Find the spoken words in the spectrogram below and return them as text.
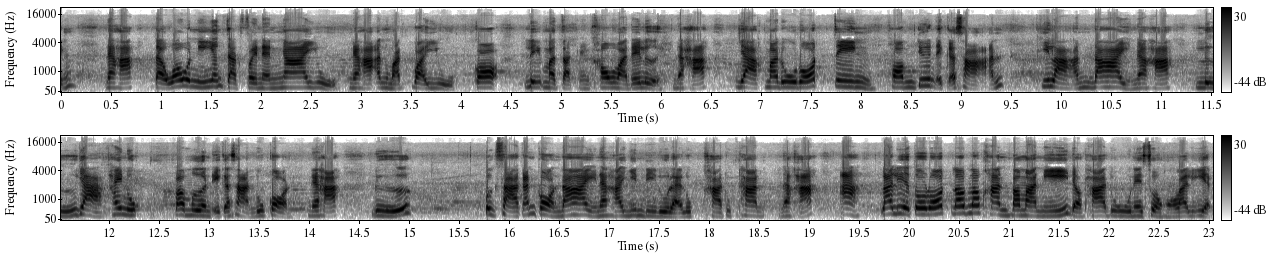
งค์นะคะ แต่ว่าวันนี้ยังจัดไฟแนนซ์ง่ายอยู่นะคะ อนุมัติไวอยู่ก็รีบมาจัดกันเข้ามาได้เลยนะคะ อยากมาดูรถจริง พร้อมยื่นเอกสารที่ร้านได้นะคะ หรืออยากให้นุกประเมินเอกสารดูก่อนนะคะ หรือ ปรึกษากันก่อนได้นะคะ ยินดีดูแลลูกค้าทุกท่านนะคะอะรายละเอียดตัวรถรอบๆคันประมาณนี้เดี๋ยวพาดูในส่วนของรายละเอียด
